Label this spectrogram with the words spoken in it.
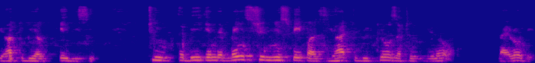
you had to be on KBC. To be in the mainstream newspapers, you had to be closer to, you know, Nairobi.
